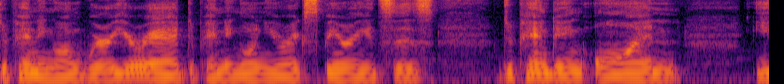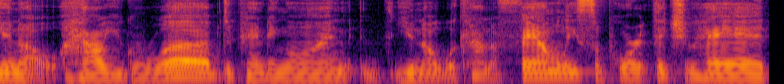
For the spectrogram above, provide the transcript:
depending on where you're at, depending on your experiences, depending on, you know, how you grew up, depending on, you know, what kind of family support that you had.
